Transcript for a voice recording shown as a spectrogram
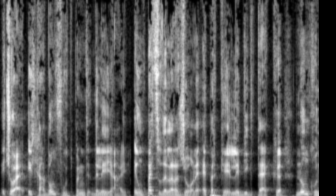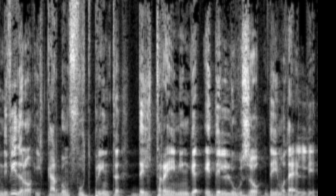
e cioè il carbon footprint delle AI. E un pezzo della ragione è perché le big tech non condividono il carbon footprint del training e dell'uso dei modelli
